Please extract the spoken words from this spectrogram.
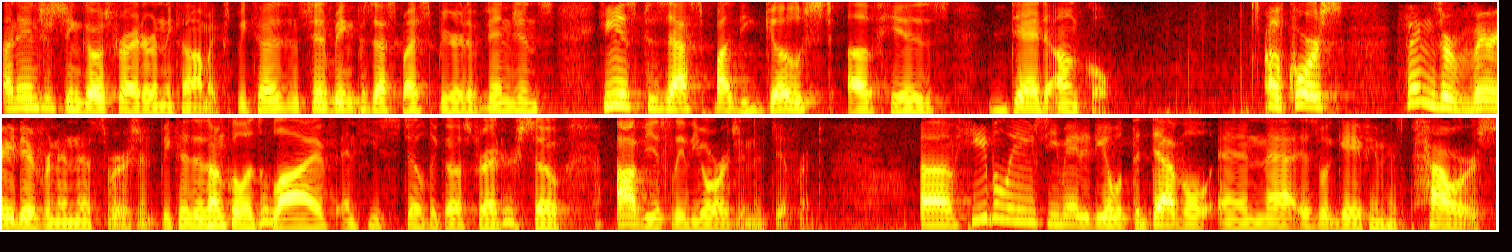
an interesting Ghost Rider in the comics because instead of being possessed by a spirit of vengeance, he is possessed by the ghost of his dead uncle. Of course, things are very different in this version because his uncle is alive and he's still the Ghost Rider, so obviously the origin is different. Um, he believes he made a deal with the devil, and that is what gave him his powers.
